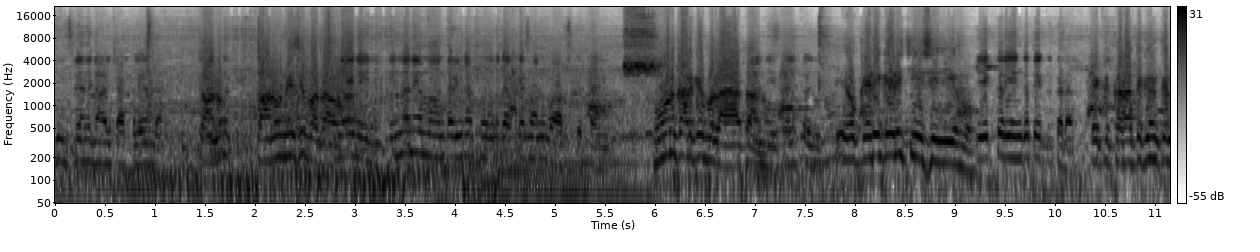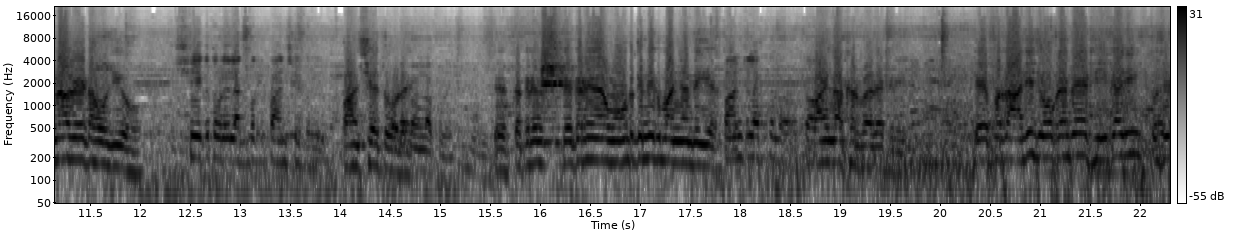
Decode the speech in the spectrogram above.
ਦੂਸਰਿਆਂ ਦੇ ਨਾਲ ਚੱਕ ਲਿਆਂਦਾ ਤੁਹਾਨੂੰ ਤੁਹਾਨੂੰ ਨਹੀਂ ਸੀ ਪਤਾ ਨਹੀਂ ਨਹੀਂ ਜੀ ਇਹਨਾਂ ਨੇ ਇਮਾਨਦਾਰੀ ਨਾਲ ਫੋਨ ਕਰਕੇ ਸਾਨੂੰ ਵਾਪਸ ਕੀਤਾ ਜੀ। ਫੋਨ ਕਰਕੇ ਬੁਲਾਇਆ ਹਾਂਜੀ ਤੁਹਾਨੂੰ? ਬਿਲਕੁਲ ਜੀ। ਤੇ ਉਹ ਕਿਹੜੀ ਕਿਹੜੀ ਚੀਜ਼ ਸੀ ਜੀ ਉਹ? ਇੱਕ ਰਿੰਗ ਤੇ ਇੱਕ ਕੜਾ। ਇੱਕ ਕੜਾ ਤੇ ਕਿੰਨਾ weight ਹੋ ਜੀ ਉਹ? 6 ਤੋਲੇ ਲਗਭਗ 5-6 ਤੋਲੇ। 5-6 ਤੋੜੇ ਤੇ ਤਕਰੀਬਨ ਤਕਰੀਬਨ ਅਮਾਉਂਟ ਕਿੰਨੀ ਕੁ ਬਣ ਜਾਂਦੀ ਹੈ? 5 ਲੱਖ ਲਓ। 5 ਲੱਖ ਰੁਪਏ ਦੇ ਕਰੀਬ। ਤੇ ਪ੍ਰਧਾਨ ਜੀ ਜੋ ਕਹਿੰਦੇ ਠੀਕ ਹੈ ਜੀ ਤੁਸੀਂ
